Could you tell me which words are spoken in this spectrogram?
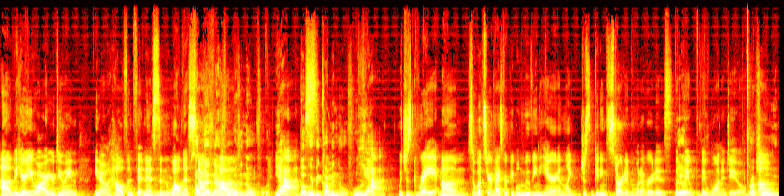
Um, but here you are, you're doing, you know, health and fitness and wellness stuff. Something stuff. that Nashville Um, wasn't known for, Yeah. but we're becoming known for. yeah, which is great. Mm-hmm. Um, so what's your advice for people moving here and like just getting started in whatever it is that Yeah. they they want to do? Absolutely. Um,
